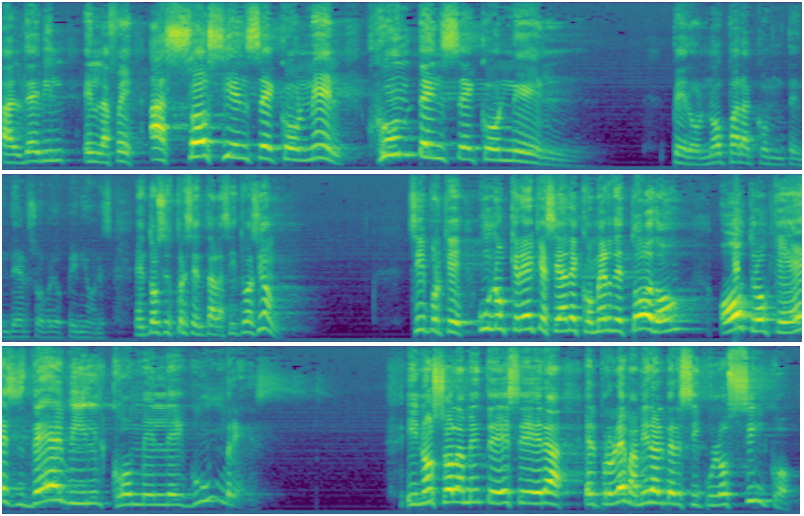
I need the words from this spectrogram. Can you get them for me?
al débil en la fe, asociense con él, júntense con él, pero no para contender sobre opiniones. Entonces presenta la situación. Sí, porque uno cree que se ha de comer de todo, otro que es débil come legumbres. Y no solamente ese era el problema, mira el versículo 5.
